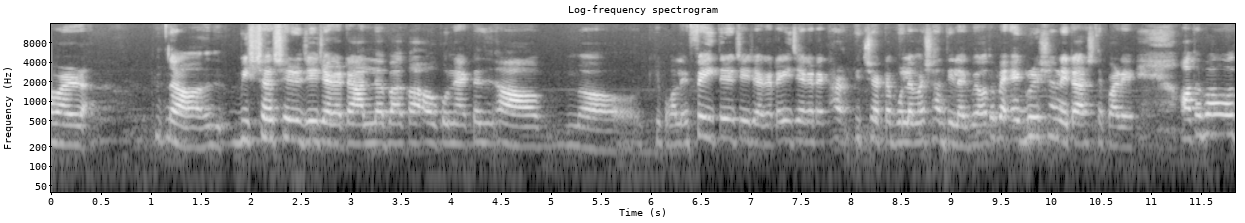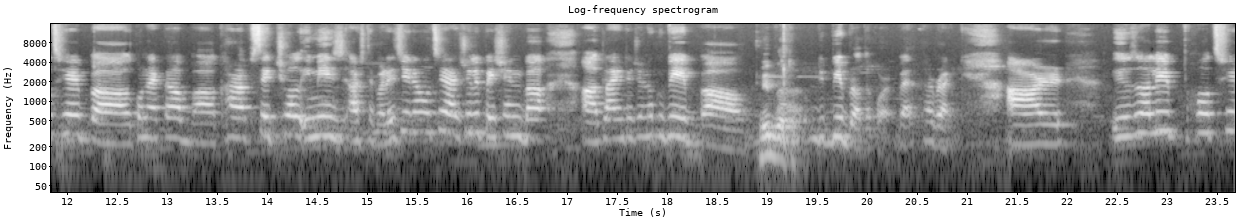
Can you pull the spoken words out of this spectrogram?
আমার বিশ্বাসের যে জায়গাটা আল্লাহ বা কোনো একটা কি বলে ফেইথের যে জায়গাটা এই জায়গাটা খারাপ কিছু একটা বলে আমার শান্তি লাগবে। অথবা অ্যাগ্রেশন এটা আসতে পারে। অথবা হচ্ছে কোনো একটা খারাপ সেক্সুয়াল ইমেজ আসতে পারে যেটা হচ্ছে অ্যাকচুয়ালি পেশেন্ট বা ক্লায়েন্টের জন্য খুবই আহ, বিব্রত বিব্রত করবে রাইট আর ইউজুয়ালি হচ্ছে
